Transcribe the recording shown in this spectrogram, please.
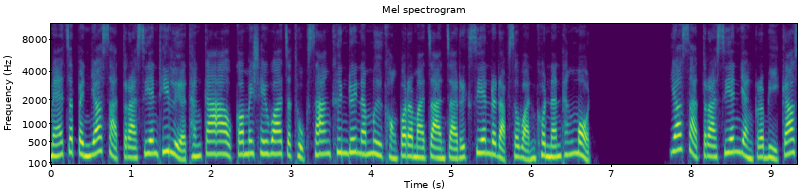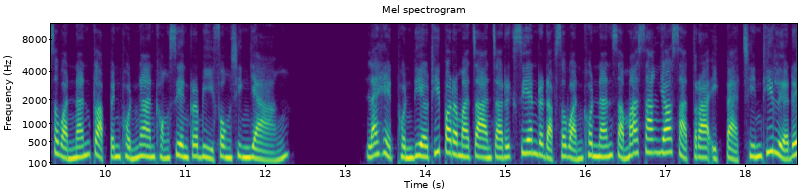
แม้จะเป็นยอดศาสตราเซียนที่เหลือทั้งเก้าก็ไม่ใช่ว่าจะถูกสร้างขึ้นด้วยน้ำมือของปรมาจารย์จารึกเซียนระดับสวรรค์คนนั้นทั้งหมดยอดศาสตราเซียนอย่างกระบี่เก้าสวรรค์นั้นกลับเป็นผลงานของเซียนกระบี่ฟงชิงหยาง และเหตุผลเดียวที่ปรมาจารย์จารึกเซียนระดับสวรรค์คนนั้นสามารถสร้างยอดศาสตราอีก 8 ชิ้นที่เหลือได้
